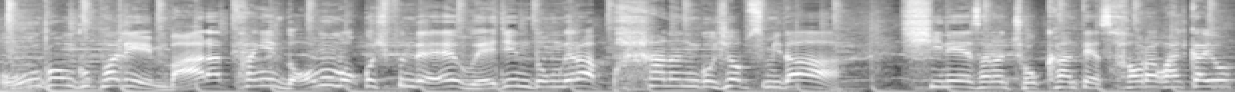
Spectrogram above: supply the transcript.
5098님 마라탕이 너무 먹고 싶은데 외진 동네라 파는 곳이 없습니다. 시내에 사는 조카한테 사오라고 할까요?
